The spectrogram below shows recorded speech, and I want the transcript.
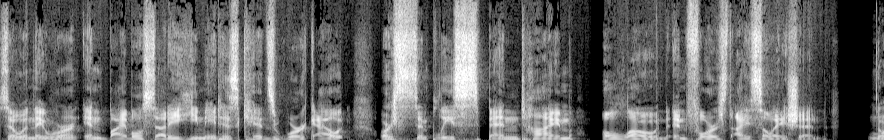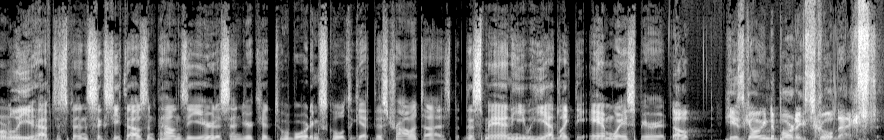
So when they weren't in Bible study, he made his kids work out or simply spend time alone in forced isolation. Normally, you have to spend sixty thousand pounds a year to send your kid to a boarding school to get this traumatized. But this man, he he had like the Amway spirit. Oh, he's going to boarding school next.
